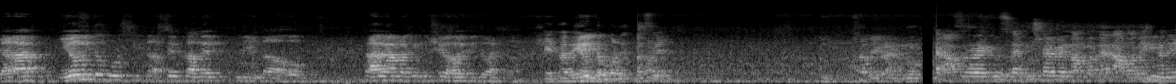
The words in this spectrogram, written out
যারা নিয়মিত উপস্থিত আছে তাদের দেওয়া হোক তাহলে আমরা কিন্তু সেভাবে দিতে পারতাম আপনারা একটু সাহেবের নাম্বার দেন আমাদের এখানে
